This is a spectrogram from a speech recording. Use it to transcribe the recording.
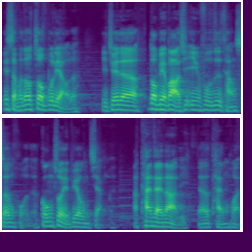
你什么都做不了了，你觉得都没有办法去应付日常生活的工作也不用讲了。啊，瘫在那里，然后瘫痪，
